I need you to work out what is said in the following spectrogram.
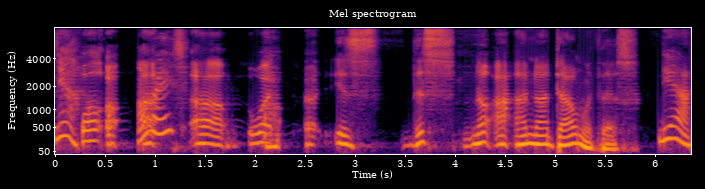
Yeah. Well, uh, All uh, right. Uh, what uh, is this? No, I, I'm not down with this. Yeah.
